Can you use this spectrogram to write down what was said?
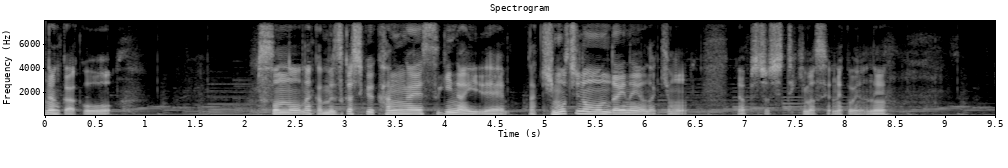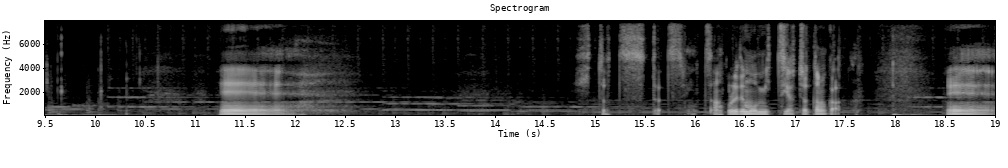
なんかこう、そのなんか難しく考えすぎないで、気持ちの問題なような気も、やっぱちょっとしてきますよね、こういうのね。えー、一つ、二つ、三つ。あ、これでもう三つやっちゃったのか。え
